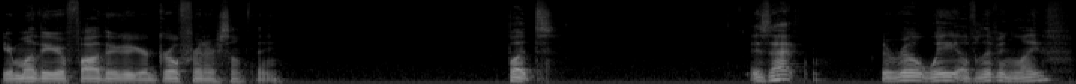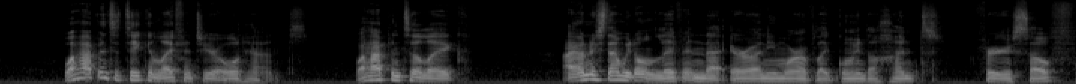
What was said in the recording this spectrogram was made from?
your mother, your father, or your girlfriend or something. But is that the real way of living life? What happened to taking life into your own hands? What happened to like I understand we don't live in that era anymore of like going to hunt for yourself.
